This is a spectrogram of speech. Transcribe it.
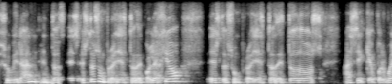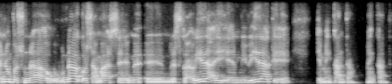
subirán. Entonces, esto es un proyecto de colegio, esto es un proyecto de todos. Así que, pues bueno, pues una, cosa más en, nuestra vida y en mi vida que, me encanta, me encanta.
